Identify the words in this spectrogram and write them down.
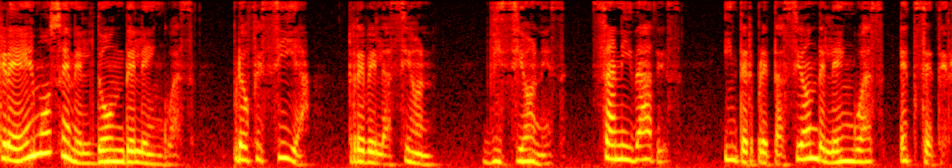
Creemos en el don de lenguas, profecía, revelación, visiones, sanidades, interpretación de lenguas, etc.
